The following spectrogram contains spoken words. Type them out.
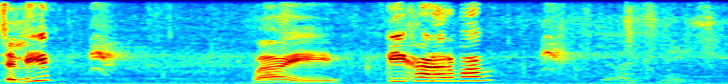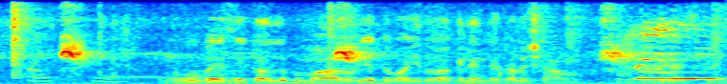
ਚੱਲੀਏ? ਬਾਏ। ਕੀ ਖਾਣਾ ਰਬਾਬ ਉਹ ਵੈਸੇ ਕੱਲ ਬਿਮਾਰ ਹੋ ਰਹੀ ਹੈ ਦਵਾਈ ਦਵਾ ਕੇ ਲਿਆਂਦੇ ਕੱਲ ਸ਼ਾਮ ਹੁਣ ਕਹਿੰਦੀ ਆਈਸਕ੍ਰੀਮ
